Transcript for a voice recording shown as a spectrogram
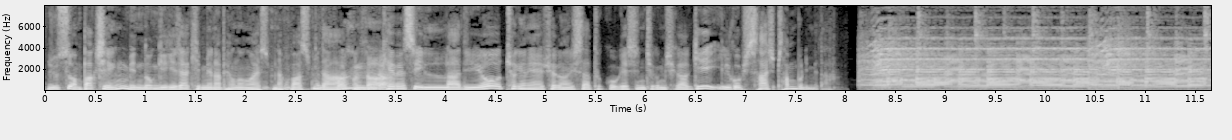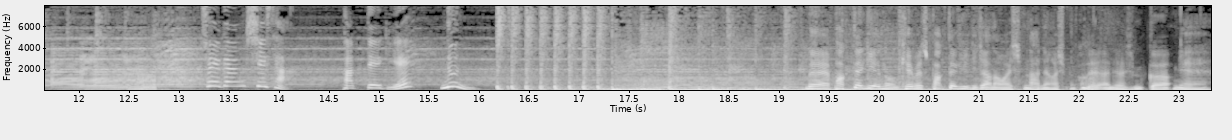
뉴스 unboxing 민동기 기자 김민아 평론가였습니다. 고맙습니다. 고맙습니다. KBS 1라디오 최경영의 최강시사 듣고 계신 지금 시각이 7시 43분입니다. 최강 시사 박대기의 눈. 네, 박대기의 눈 KBS 박대기 기자 나와 있습니다. 안녕하십니까? 네, 안녕하십니까. 예.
